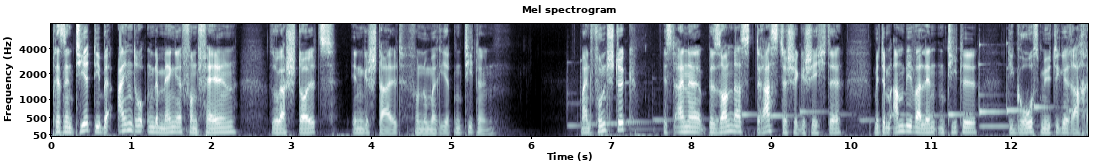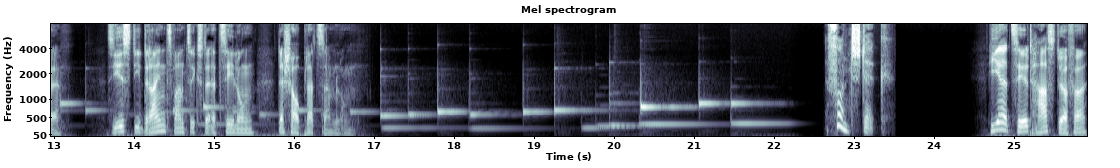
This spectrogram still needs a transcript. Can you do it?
präsentiert die beeindruckende Menge von Fällen, sogar stolz in Gestalt von nummerierten Titeln. Mein Fundstück ist eine besonders drastische Geschichte mit dem ambivalenten Titel Die großmütige Rache. Sie ist die 23. Erzählung der Schauplatzsammlung. Fundstück Hier erzählt Haasdörfer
